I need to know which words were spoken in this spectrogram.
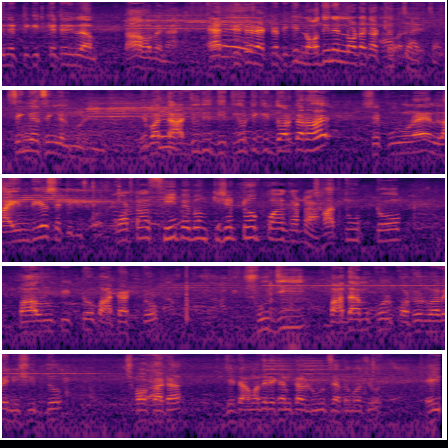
দিনের টিকিট কেটে নিলাম তা হবে না। এক ডেটের একটা টিকিট ন দিনের নটা কাটতে আচ্ছা, পারবে। আচ্ছা, আচ্ছা। সিঙ্গেল সিঙ্গেল করে। এবার তার যদি দ্বিতীয় টিকিট দরকার হয় সে পুনরায় লাইন দিয়ে সে টিকিট পাবে। কটা সিপ এবং কিসের টোপ কয় কাটা? ছাতুর টোপ পাউরুটির টোপ আটার টোপ সুজি বাদাম খোল কঠোরভাবে নিষিদ্ধ ছ কাটা যেটা আমাদের এখানকার রুলস এত বছর। এই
